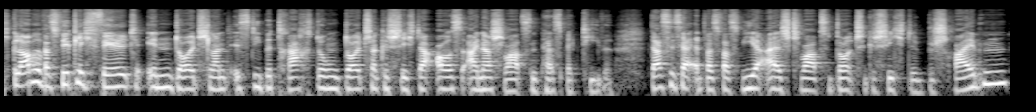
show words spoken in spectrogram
Ich glaube, was wirklich fehlt in Deutschland, ist die Betrachtung deutscher Geschichte aus einer schwarzen Perspektive. Das ist ja etwas, was wir als schwarze deutsche Geschichte beschreiben.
